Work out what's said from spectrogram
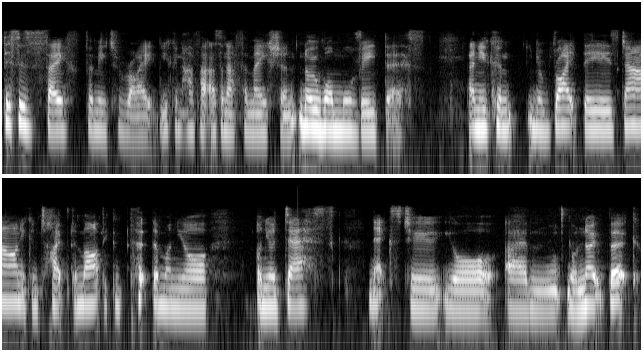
This is safe for me to write. You can have that as an affirmation. No one will read this. And you can you know, write these down, you can type them up, you can put them on your on your desk next to your um, your notebook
